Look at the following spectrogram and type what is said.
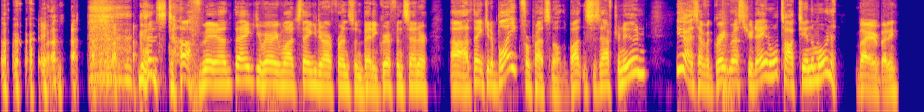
All right. Good stuff, man. Thank you very much. Thank you to our friends from Betty Griffin Center. Uh, thank you to Blake for pressing all the buttons this afternoon. You guys have a great rest of your day, and we'll talk to you in the morning. Bye, everybody.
